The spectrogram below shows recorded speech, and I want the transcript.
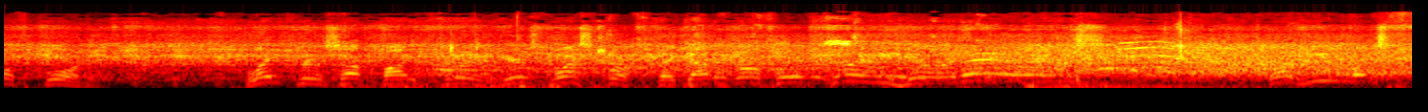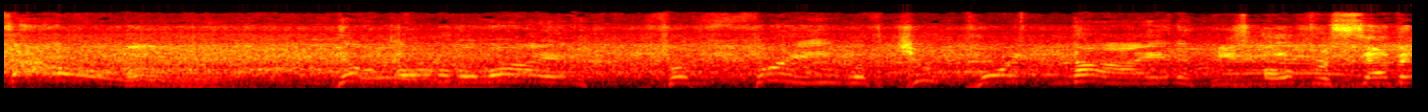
Fourth quarter. Lakers up by three. Here's Westbrook. They got to go for three. Here it is. But he was fouled. Oh. He'll go to the oh. line for three with 2.9. He's 0 for 7,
